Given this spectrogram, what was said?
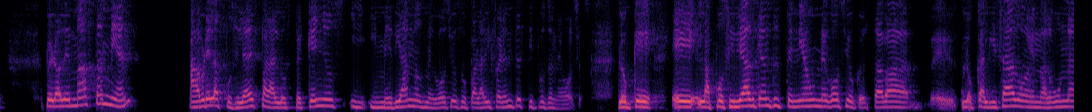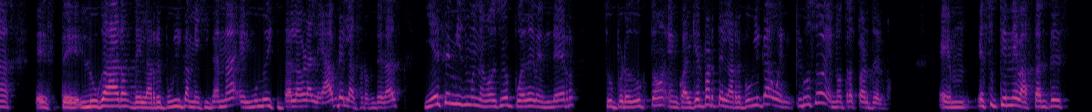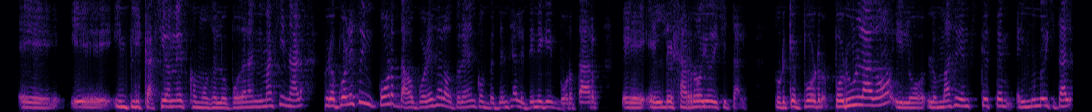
pero además también abre las posibilidades para los pequeños y, medianos negocios o para diferentes tipos de negocios. Lo que eh, la posibilidad que antes tenía un negocio que estaba eh, localizado en alguna este, lugar de la República Mexicana, el mundo digital ahora le abre las fronteras y ese mismo negocio puede vender su producto en cualquier parte de la República o incluso en otras partes del mundo. Eh, esto tiene bastantes eh, eh, implicaciones como se lo podrán imaginar, pero por eso importa o por eso a la autoridad en competencia le tiene que importar eh, el desarrollo digital. Porque por, por un lado, y lo, lo más evidente es que este, el mundo digital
